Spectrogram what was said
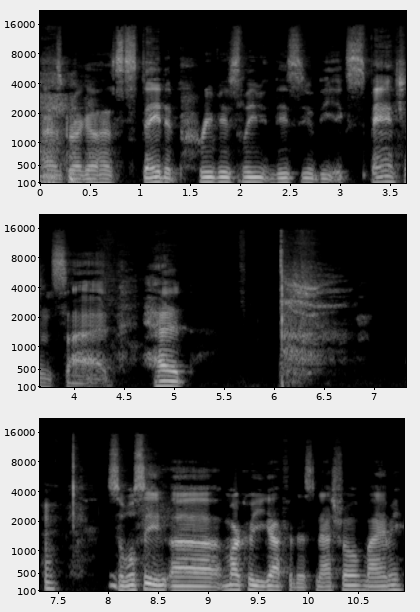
As Grego has stated previously, these are the expansion side head so we'll see. Uh, Mark, who you got for this? Nashville, Miami?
